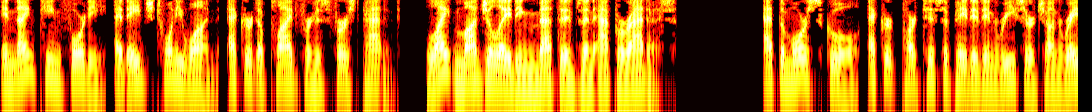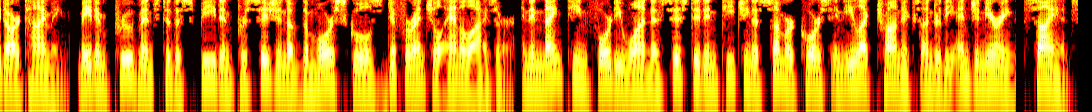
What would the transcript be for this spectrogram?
In 1940, at age 21, Eckert applied for his first patent, light modulating methods and apparatus, at the Moore School, Eckert participated in research on radar timing, made improvements to the speed and precision of the Moore School's differential analyzer, and in 1941 assisted in teaching a summer course in electronics under the Engineering, Science,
